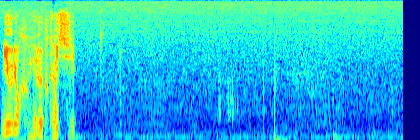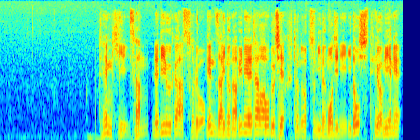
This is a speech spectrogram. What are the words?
入力ヘルプ開始。テンキー3、レビューカーソルを現在のナビゲーターオブジェクトの次の文字に移動して読み上げ。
